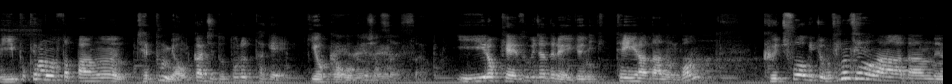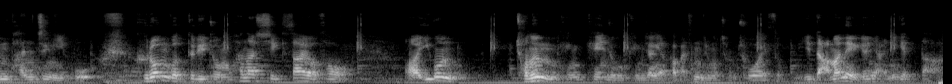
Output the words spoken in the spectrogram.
이 포켓몬스터 빵은 제품명까지도 또렷하게 기억하고 네네네. 계셨었어요. 이렇게 소비자들의 의견이 디테일하다는 건 그 추억이 좀 생생하다는 반증이고 그런 것들이 좀 하나씩 쌓여서 아 이건 저는 개- 개인적으로 굉장히 아까 말씀드린 것처럼 좋아했었고 이 나만의 의견이 아니겠다.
